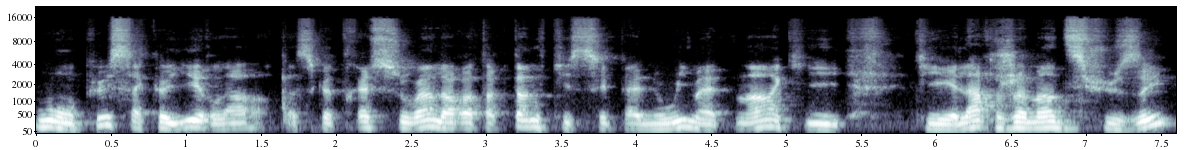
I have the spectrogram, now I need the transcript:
où on puisse accueillir l'art, parce que très souvent, l'art autochtone qui s'épanouit maintenant, qui, qui est largement diffusé,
